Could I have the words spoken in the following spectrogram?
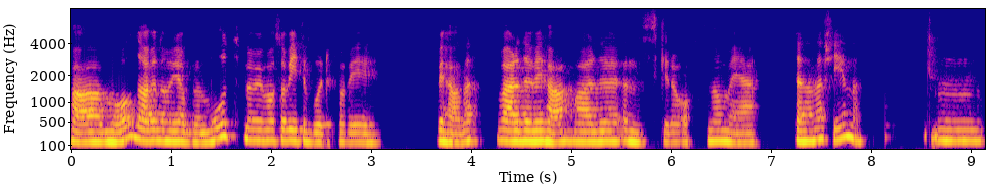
ha mål, da har vi noe å jobbe mot, men vi må også vite hvorfor vi vil ha det. Hva er det du vil ha? Hva er det du ønsker å oppnå med den energien? Da? Mm,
